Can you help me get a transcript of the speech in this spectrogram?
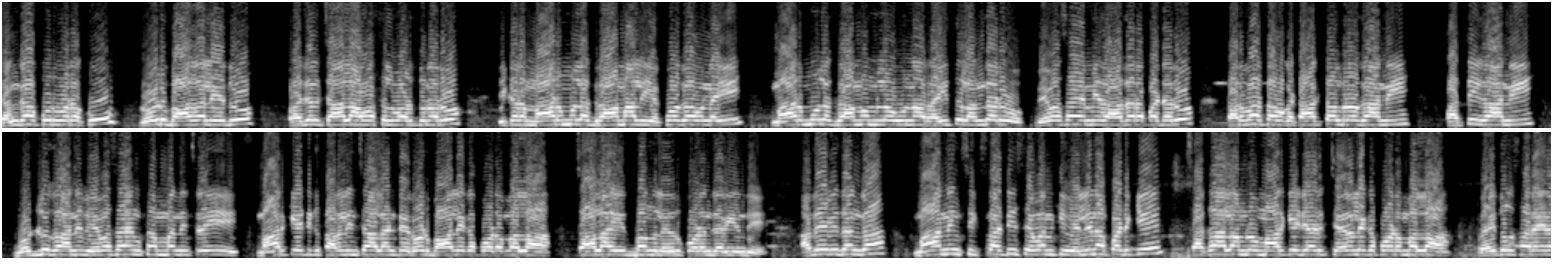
గంగాపూర్ వరకు రోడ్డు బాగాలేదు. ప్రజలు చాలా అవస్థలు పడుతున్నారు. ఇక్కడ మారుమూల గ్రామాలు ఎక్కువగా ఉన్నాయి. మారుమూల గ్రామంలో ఉన్న రైతులందరూ వ్యవసాయం మీద ఆధారపడ్డారు. తర్వాత ఒక ట్రాక్టర్లో కానీ పత్తి గాని వడ్లు గాని వ్యవసాయం సంబంధించి మార్కెట్కి తరలించాలంటే రోడ్ బాగాలేకపోవడం వల్ల చాలా ఇబ్బందులు ఎదుర్కోవడం జరిగింది. అదే విధంగా మార్నింగ్ సిక్స్ థర్టీ సెవెన్కి వెళ్ళినప్పటికీ సకాలంలో మార్కెట్ యార్డ్కి చేరలేకపోవడం వల్ల రైతులు సరైన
